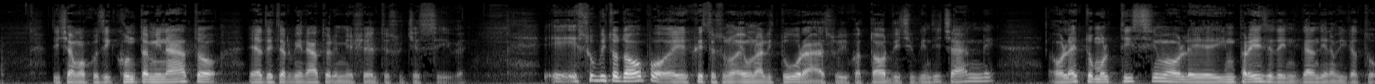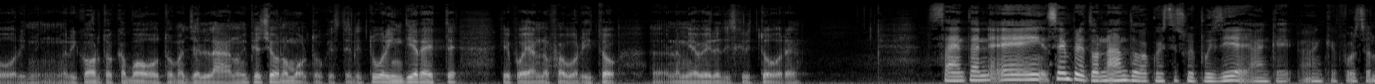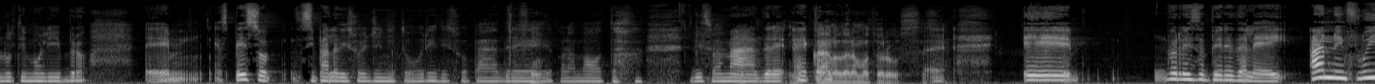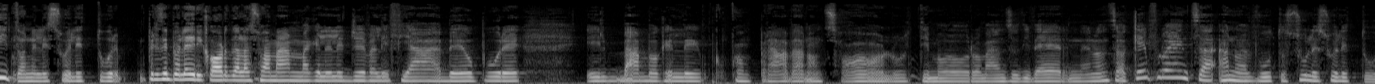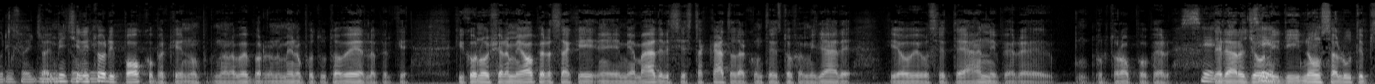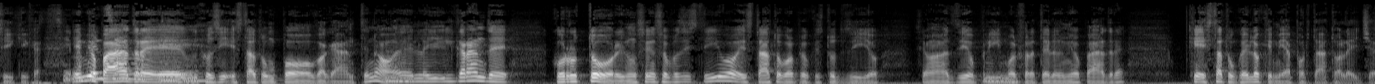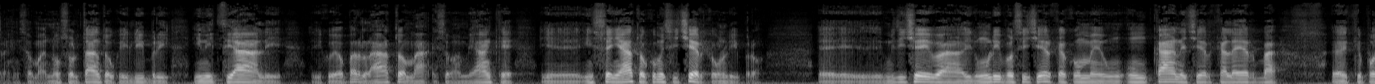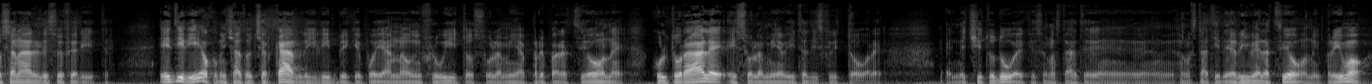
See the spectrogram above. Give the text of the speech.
diciamo così, contaminato e ha determinato le mie scelte successive. E subito dopo, e questa è una lettura sui 14-15 anni, ho letto moltissimo le imprese dei grandi navigatori, ricordo Caboto, Magellano, mi piacevano molto queste letture indirette che poi hanno favorito eh, la mia vena di scrittore. Senta, e sempre tornando a queste sue poesie, anche, anche forse all'ultimo libro, ehm, spesso si parla dei suoi genitori, di suo padre Sì. con la moto, di sua madre. Il Ecco, della moto rossa. sì. eh, e vorrei sapere da lei, hanno influito nelle sue letture? Per esempio, lei ricorda la sua mamma che le leggeva le fiabe, oppure il babbo che le comprava, non so, l'ultimo romanzo di Verne, non so, che influenza hanno avuto sulle sue letture i suoi Cioè, I genitori? miei genitori poco perché non, non avrebbero nemmeno potuto averla, perché chi conosce la mia opera sa che eh, mia madre si è staccata dal contesto familiare che io avevo sette anni per, eh, purtroppo per Sì, delle ragioni sì. di non salute psichica. Sì, e mio padre che- Mm. eh, così è stato un po' vagante. No, è il, il grande corruttore in un senso positivo è stato proprio questo zio, si chiamava zio primo, Mm. il fratello di mio padre, che è stato quello che mi ha portato a leggere, insomma, non soltanto quei libri iniziali di cui ho parlato, ma insomma, mi ha anche eh, insegnato come si cerca un libro. Eh, mi diceva, un libro si cerca come un, un cane cerca l'erba eh, che può sanare le sue ferite. E di lì ho cominciato a cercarli, i libri che poi hanno influito sulla mia preparazione culturale e sulla mia vita di scrittore. E ne cito due che sono, state, sono stati le rivelazioni. Primo,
